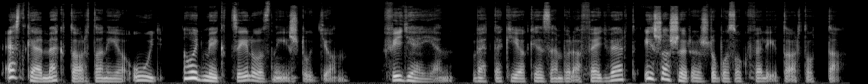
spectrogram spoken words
Ezt kell megtartania úgy, hogy még célozni is tudjon. Figyeljen, vette ki a kezemből a fegyvert, és a sörös dobozok felé tartotta.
